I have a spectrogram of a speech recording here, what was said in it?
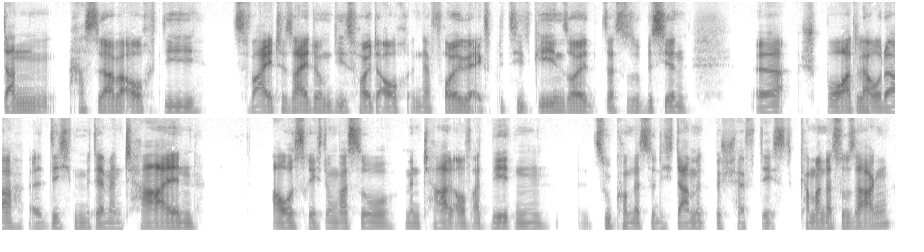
Dann hast du aber auch die zweite Seite, um die es heute auch in der Folge explizit gehen soll, dass du so ein bisschen äh, Sportler oder äh, dich mit der mentalen Ausrichtung, was so mental auf Athleten zukommt, dass du dich damit beschäftigst. Kann man das so sagen?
